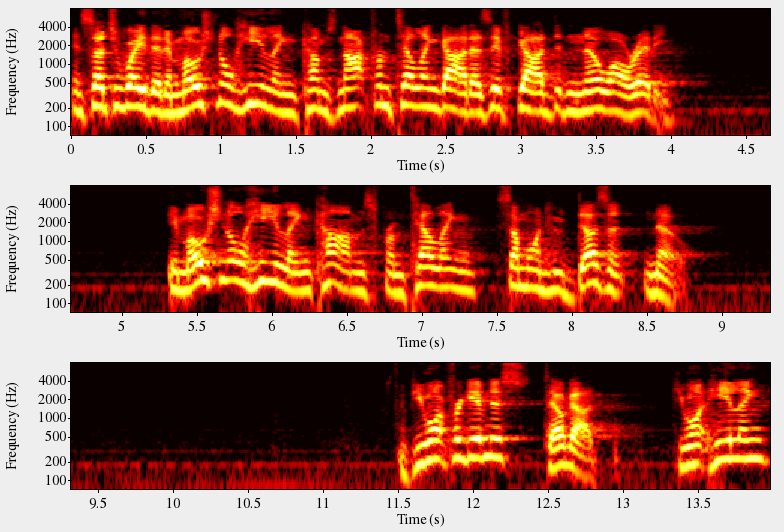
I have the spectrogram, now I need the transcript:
in such a way that emotional healing comes not from telling God as if God didn't know already. Emotional healing comes from telling someone who doesn't know. If you want forgiveness, tell God. If you want healing,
